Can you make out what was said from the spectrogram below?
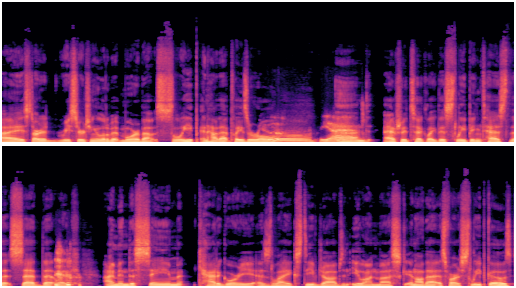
I started researching a little bit more about sleep and how that plays a role. Ooh, yeah. And I actually took like this sleeping test that said that like I'm in the same category as like Steve Jobs and Elon Musk and all that as far as sleep goes.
